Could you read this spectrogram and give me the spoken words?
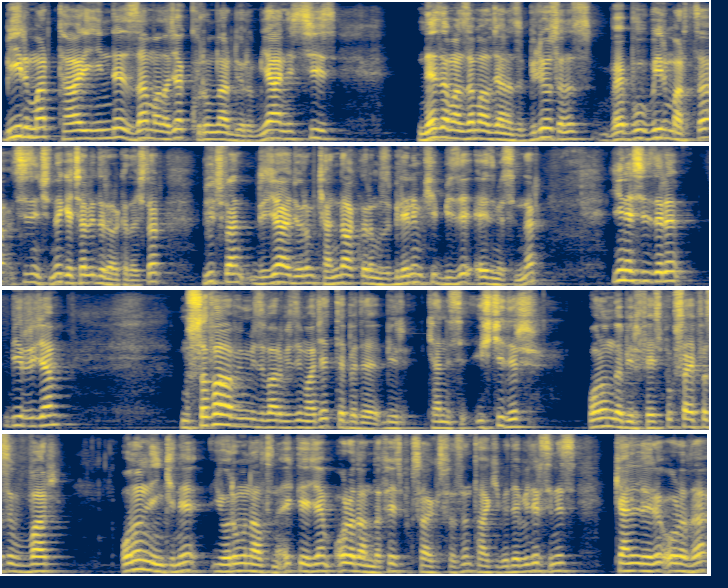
1 Mart tarihinde zam alacak kurumlar diyorum. Yani siz ne zaman zam alacağınızı biliyorsanız ve bu 1 Mart'ta sizin için de geçerlidir arkadaşlar. Lütfen rica ediyorum kendi haklarımızı bilelim ki bizi ezmesinler. Yine sizlere bir ricam Mustafa abimiz var bizim Hacettepe'de bir kendisi işçidir. Onun da bir Facebook sayfası var. Onun linkini yorumun altına ekleyeceğim. Oradan da Facebook sayfasını takip edebilirsiniz. Kendileri orada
